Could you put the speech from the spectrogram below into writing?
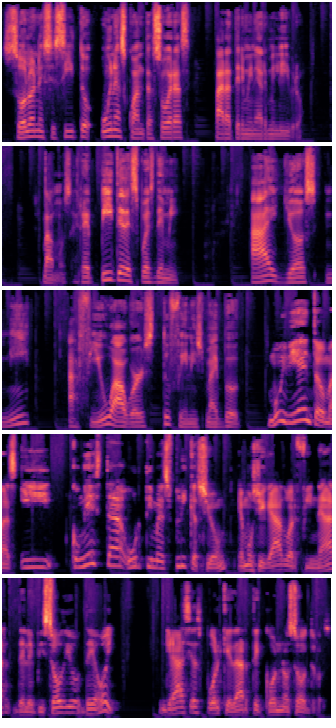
Solo necesito unas cuantas horas para terminar mi libro. Vamos, repite después de mí. I just need a few hours to finish my book. Muy bien, Thomas. Y con esta última explicación hemos llegado al final del episodio de hoy. Gracias por quedarte con nosotros.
